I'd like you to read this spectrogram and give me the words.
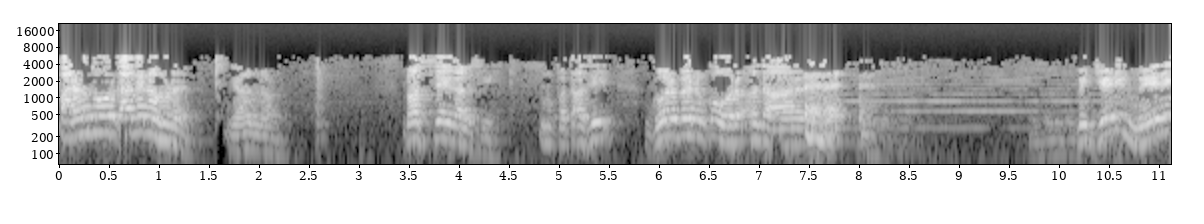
ਭਰਨ ਦੂਰ ਕਾਹਦੇ ਨਾਲ ਹੋਣਾ? ਗਿਆਨ ਨਾਲ। ਬਸ ਇਹ ਗੱਲ ਸੀ। ਨੂੰ ਪਤਾ ਸੀ, ਗੁਰਬਿਨ ਘੋਰ ਅੰਧਾਰ। ਵੀ ਜਿਹੜੀ ਮੇਰੇ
